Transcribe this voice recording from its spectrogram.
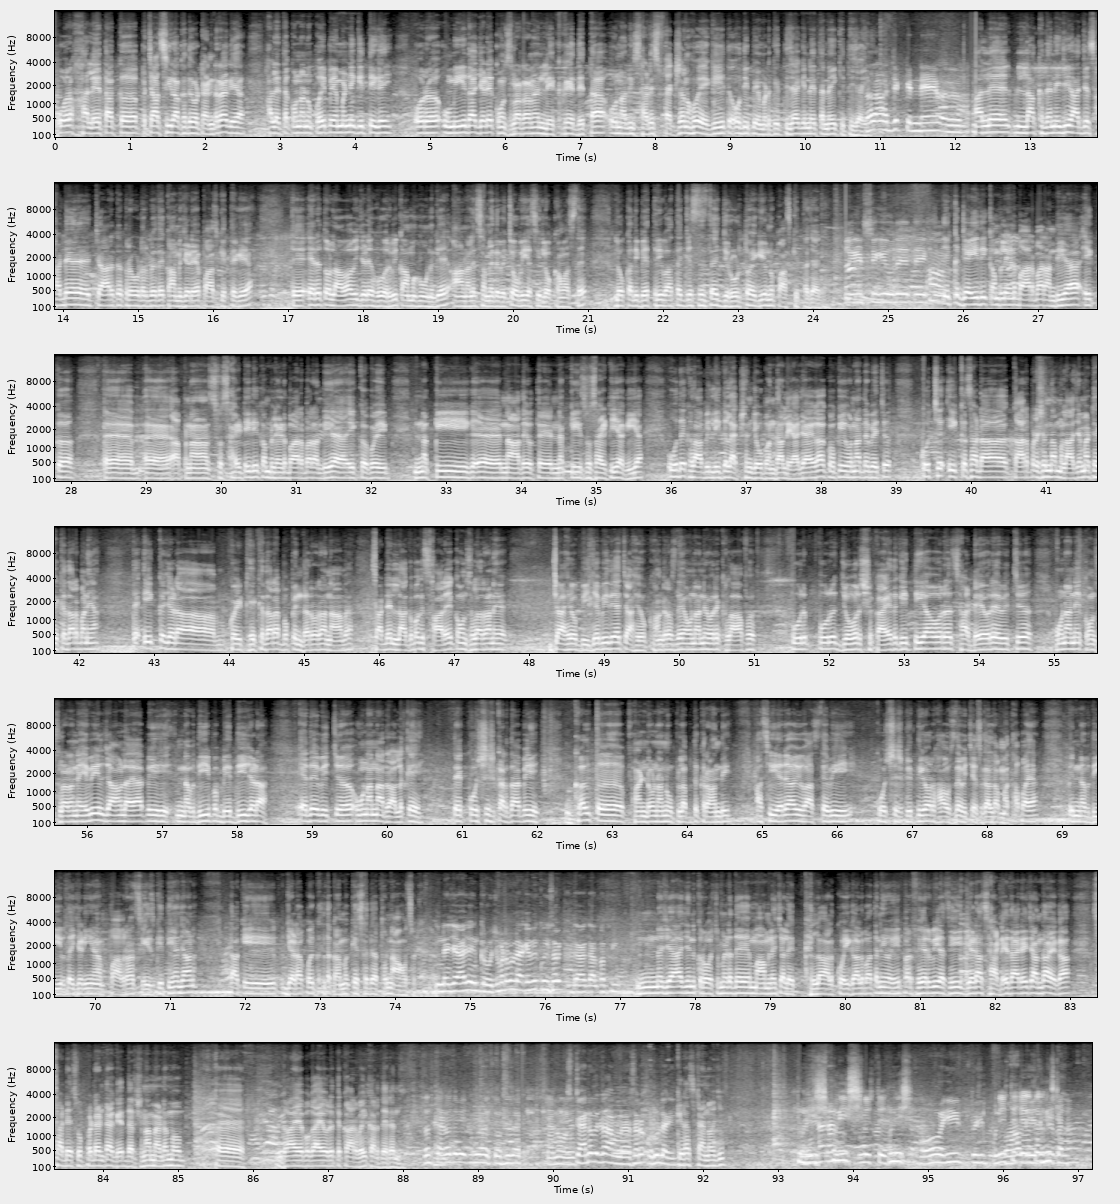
ਔਰ ਹਲੇ ਤੱਕ 85 ਲੱਖ ਦੇ ਉਹ ਟੈਂਡਰ ਹੈਗੇ ਆ। ਹਲੇ ਤੱਕ ਉਹਨਾਂ ਨੂੰ ਕੋਈ ਪੇਮੈਂਟ ਨਹੀਂ ਕੀਤੀ ਗਈ। ਔਰ ਉਮੀਦ ਆ ਜਿਹੜੇ ਕੌਂਸਲਰਾਂ ਨੇ ਲਿਖ ਕੇ ਦਿੱਤਾ ਉਹਨਾਂ ਦੀ ਸੈਟੀਸਫੈਕਸ਼ਨ ਹੋਏਗੀ ਤੇ ਉਹਦੀ ਪੇਮੈਂਟ ਕੀਤੀ ਜਾਏਗੀ ਨਹੀਂ ਤਾਂ ਨਹੀਂ ਕੀਤੀ ਜਾਏਗੀ। ਸਰ ਅੱਜ ਕਿੰਨੇ ਹਾਲੇ ਲੱਖ ਦੇ ਨਹੀਂ ਜੀ ਅੱਜ 4.5 ਕਰੋੜ ਰੁਪਏ ਦੇ ਕੰਮ ਜਿਹੜੇ ਆ ਪਾਸ ਕੀਤੇ ਗਏ ਆ। ਤੇ ਇਹਦੇ ਤੋਂ ਇਲਾਵਾ ਵੀ ਜਿਹੜੇ ਹੋਰ ਵੀ ਕੰਮ ਹੋਣਗੇ ਆਉਣ ਵਾਲੇ ਸਮੇਂ ਦੇ ਵਿੱਚ ਉਹ ਵੀ ਅਸੀਂ ਲੋਕਾਂ ਵਾਸਤੇ ਲੋਕਾਂ ਦੀ ਬਿਹਤਰੀ ਵਾਸਤੇ ਜਿਸ ਤੇ ਜ਼ਰੂਰਤ ਹੋਏਗੀ ਉਹਨੂੰ ਪਾਸ ਕੀਤਾ ਜਾਏਗਾ। ਕੰਪਲੇਂਟ ਸੀਗੀ ਉਹਦੇ ਤੇ ਇੱਕ ਜਈ ਦੀ ਕੰਪਲੇਂਟ ਬਾਰ-ਬਾਰ ਆਂਦੀ ਆ ਇੱਕ ਆਪਣਾ ਸੁਸਾਇਟੀ ਦੀ ਕੰਪਲੇਂਟ ਬਾਰ-ਬਾਰ ਆਂਦੀ ਆ ਇੱਕ ਕੋਈ ਨੱਕੀ ਨਾਂ ਦੇ ਉੱਤੇ ਨੱਕੀ ਸੁਸਾਇਟੀ ਹੈਗੀ ਆ ਉਹਦੇ ਖਿਲਾਫ ਵੀ ਲੀਗਲ ਐਕਸ਼ਨ ਜੋ ਬੰਦਾ ਲਿਆ ਜਾਏਗਾ ਕਿਉਂਕਿ ਉਹਨਾਂ ਦੇ ਵਿੱਚ ਕੁਝ ਇੱਕ ਸਾਡਾ ਕਾਰਪੋਰੇਸ਼ਨ ਦਾ ਮੁਲਾਜ਼ਮ ਹੈ ਠੇਕੇਦਾਰ ਬਣਿਆ। ਤੇ ਇੱਕ ਜਿਹੜਾ ਕੋਈ ਠੇਕੇਦਾਰ ਹੈ ਭੁਪਿੰਦਰ, ਉਹਦਾ ਨਾਮ ਹੈ। ਸਾਡੇ ਲਗਭਗ ਸਾਰੇ ਕਾਉਂਸਲਰਾਂ ਨੇ, ਚਾਹੇ ਉਹ ਬੀਜੇਪੀ ਦੇ ਆ, ਚਾਹੇ ਉਹ ਕਾਂਗਰਸ ਦੇ ਆ, ਉਹਨਾਂ ਨੇ ਉਹਦੇ ਖਿਲਾਫ ਪੂਰ ਪੂਰ ਜ਼ੋਰ ਸ਼ਿਕਾਇਤ ਕੀਤੀ ਆ ਔਰ ਸਾਡੇ ਉਹਦੇ ਵਿੱਚ ਉਹਨਾਂ ਨੇ ਕਾਉਂਸਲਰਾਂ ਨੇ ਇਹ ਵੀ ਇਲਜ਼ਾਮ ਲਾਇਆ ਵੀ ਨਵਦੀਪ ਬੇਦੀ ਜਿਹੜਾ, ਇਹਦੇ ਵਿੱਚ ਉਹਨਾਂ ਨਾਲ ਰਲ ਕੇ ਤੇ ਕੋਸ਼ਿਸ਼ ਕਰਦਾ ਵੀ ਗਲਤ ਫੰਡ ਉਹਨਾਂ ਨੂੰ ਉਪਲਬਧ ਕਰਾਉਣ ਦੀ। ਅਸੀਂ ਇਹਦੇ ਵਾਸਤੇ ਵੀ ਕੋਸ਼ਿਸ਼ ਕੀਤੀ ਔਰ ਹਾਊਸ ਦੇ ਵਿੱਚ ਇਸ ਗੱਲ ਦਾ ਮਤਾ ਪਾਇਆ। ਵੀ ਨਵਦੀਪ ਦੇ ਜਿਹੜੀਆਂ ਪਾਵਰਾਂ ਸੀਜ਼ ਕੀਤੀਆਂ ਜਾਣ ਤਾਂ ਕਿ ਜਿਹੜਾ ਕੋਈ ਗਲਤ ਕੰਮ ਕਿਸੇ ਦੇ ਹੱਥੋਂ ਨਾ ਹੋ ਸਕੇ। ਨਜਾਇਜ਼ ਇਨਕਰੋਚਮੈਂਟ ਨੂੰ ਲੈ ਕੇ ਵੀ ਕੋਈ ਸਰ ਗ- ਗੱਲਬਾਤ ਹੋਈ ਨਜਾਇਜ਼ ਇਨਕਰੋਚਮੈਂਟ ਦੇ ਮਾਮਲੇ 'ਚ ਹਲੇ ਫਿਲਹਾਲ ਕੋਈ ਗੱਲਬਾਤ ਨਹੀਂ ਹੋਈ ਪਰ ਫਿਰ ਵੀ ਅਸੀਂ ਜਿਹੜਾ ਸਾਡੇ ਦਾਇਰੇ 'ਚ ਆਂਦਾ ਹੋਏਗਾ ਸਾਡੇ ਸੁਪਰਡੈਂਟ ਹੈਗੇ ਦਰਸ਼ਨਾ ਮੈਡਮ ਉਹ ਅ, ਗਾਏ ਬਗਾਏ ਉਹਦੇ ਤੇ ਕਾਰਵਾਈ ਕਰਦੇ ਰਹਿੰਦੇ। ਸਰ ਸਟੈਨੋ ਵੀ ਇੱਕ ਹਮਲਾ ਸੋਸ਼ਲ ਦਾ ਸਟੈਨੋ ਵਾਲੇ? ਸਟੈਨੋ ਦਾ ਜਿਹੜਾ ਹਮਲਾ ਹੋਇਆ ਸਰ ਉਹਨੂੰ ਲੈ ਕੇ ਕਿਹੜਾ ਸਟੈਨੋ ਜੀ? ਪੁਲਿਸ ਪੁਲਿਸ ਤੇ। ਉਹ ਹੀ ਤੁਸੀਂ ਪੁਲਿਸ ਤੇ ਜਿਹੜਾ ਸਰ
